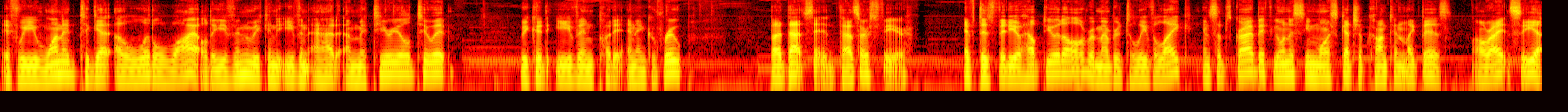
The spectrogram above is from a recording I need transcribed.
If we wanted to get a little wild even we can even add a material to it. We could even put it in a group. But that's it. That's our sphere. If this video helped you at all, remember to leave a like and subscribe if you want to see more SketchUp content like this. Alright, see ya!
